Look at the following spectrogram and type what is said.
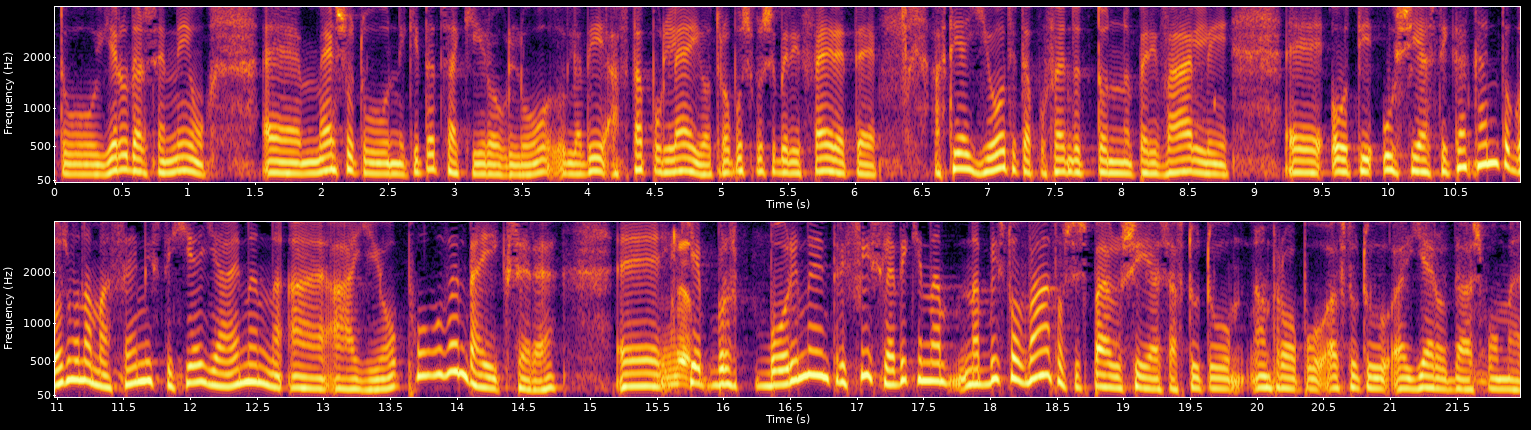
του Γέροντα Αρσενίου ε, μέσω του Νικήτα Τσακύρογλου, δηλαδή αυτά που λέει, ο τρόπος που συμπεριφέρεται, αυτή η αγιότητα που φαίνεται ότι τον περιβάλλει, ε, ότι ουσιαστικά κάνει τον κόσμο να μαθαίνει στοιχεία για έναν Άγιο που δεν τα ήξερε. Ε, ναι. Και μπορεί να εντρυφήσει, δηλαδή και να, να μπει στο βάθος της παρουσίας αυτού του ανθρώπου, αυτού του γέροντα, ας πούμε,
